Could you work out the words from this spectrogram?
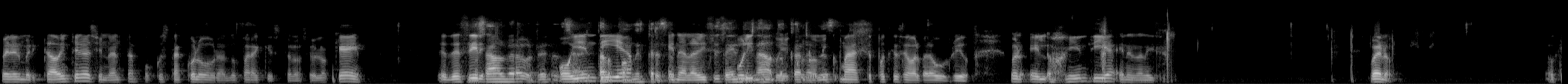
pero el mercado internacional tampoco está colaborando para que esto no se bloquee. Es decir, a aburrir, hoy en día, en análisis Estoy indignado, político y toca hablar de económico, esto. más este podcast se va a volver aburrido. Bueno, el, hoy en día, en análisis. Bueno, ok,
